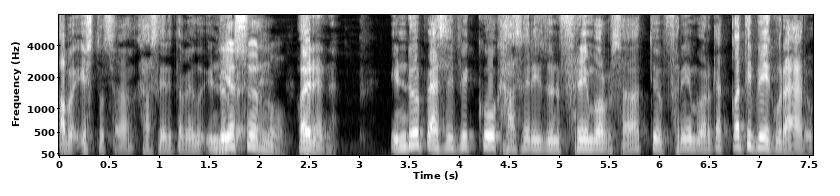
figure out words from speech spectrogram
अब यस्तो छ खास गरी तपाईँको इन्डो नो होइन होइन। इन्डो पेसिफिकको खास गरी जुन फ्रेमवर्क छ त्यो फ्रेमवर्कका कतिपय कुराहरू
